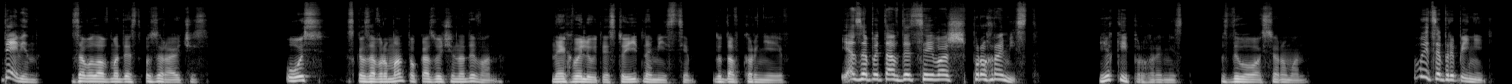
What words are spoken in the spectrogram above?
Де він? заволав Модест, озираючись. Ось, сказав Роман, показуючи на диван. Не хвилюйте, стоїть на місці, додав Корнієв. Я запитав, де цей ваш програміст. Який програміст? здивувався Роман. Ви це припиніть,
